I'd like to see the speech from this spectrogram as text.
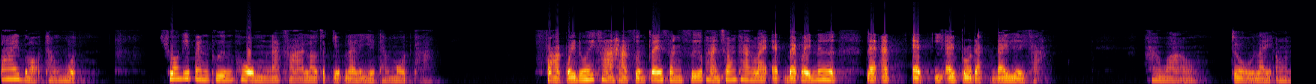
ใต้เบาะทั้งหมด ช่วงที่เป็นพื้นพรมนะคะ เราจะเก็บรายละเอียดทั้งหมดค่ะ ฝากไว้ด้วยค่ะ หากสนใจสั่งซื้อผ่านช่องทาง Line แอด Backliner และแอดแอด EI Product ได้เลยค่ะฮาวาวโจไลออน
